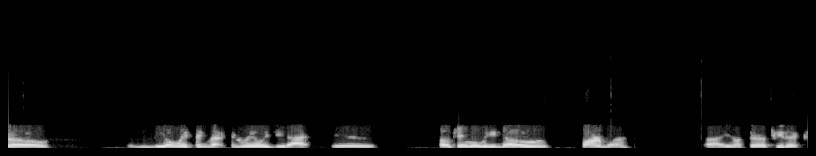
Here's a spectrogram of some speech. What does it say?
So the only thing that can really do that is, okay, well, we know pharma, uh, you know, therapeutics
